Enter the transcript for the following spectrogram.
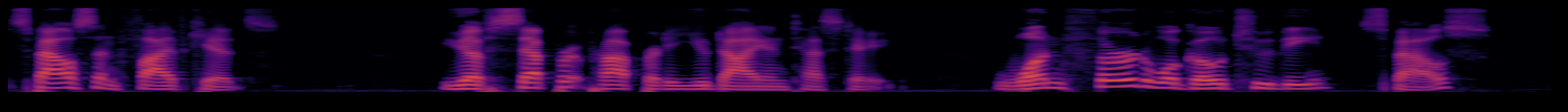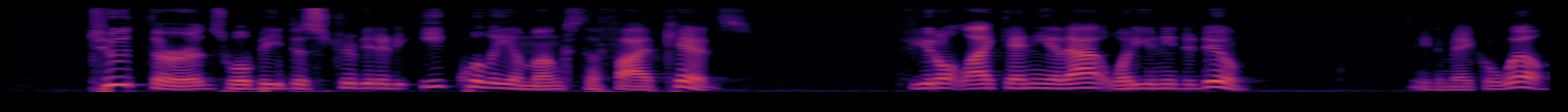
spouse and five kids. You have separate property, you die intestate. One third will go to the spouse. Two thirds will be distributed equally amongst the five kids. If you don't like any of that, what do you need to do? You need to make a will.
